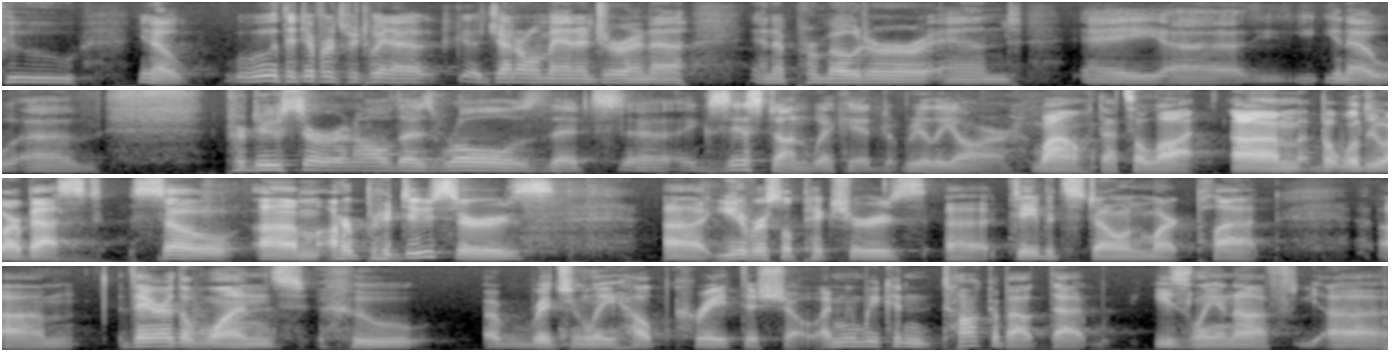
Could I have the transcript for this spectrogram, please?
who, you know, what the difference between a, a general manager and a and a promoter and a uh, you know. Producer and all those roles that uh, exist on wicked really are Wow, that's a lot. Um, but we'll do our best. So, um, our producers, uh, Universal Pictures, uh, David Stone, Mark Platt, um, they're the ones who originally helped create this show. I mean, we can talk about that easily enough. Uh,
